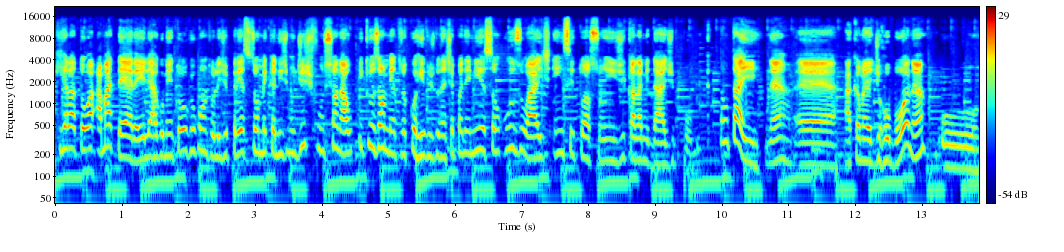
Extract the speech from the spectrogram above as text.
que relatou a matéria. Ele argumentou que o controle de preços é um mecanismo disfuncional e que os aumentos ocorridos durante a pandemia são usuais em situações de calamidade pública. Então tá aí, né? É, a Câmara derrubou, né? O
